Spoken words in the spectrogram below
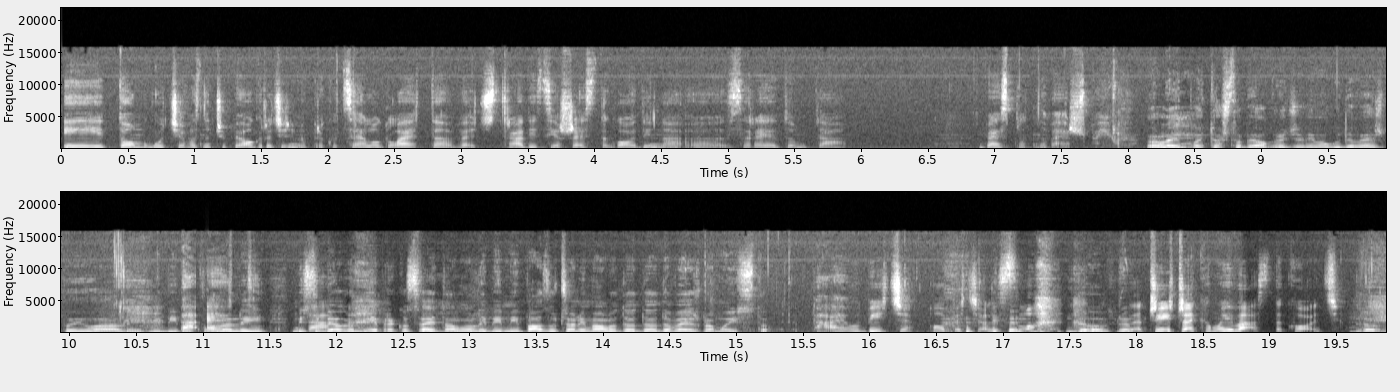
I to omogućava znači, Beograđanima preko celog leta, već tradicija šesta godina za redom da besplatno vežbaju. Lepo je to što Beograđani mogu da vežbaju, ali mi bi pa, ipak voljeli, mislim da. Beograd nije preko sveta, ali bi mi pazučani malo da, da, da vežbamo isto. Pa evo, bit će, obećali smo. Dobro. znači, čekamo i vas takođe. Dobro.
